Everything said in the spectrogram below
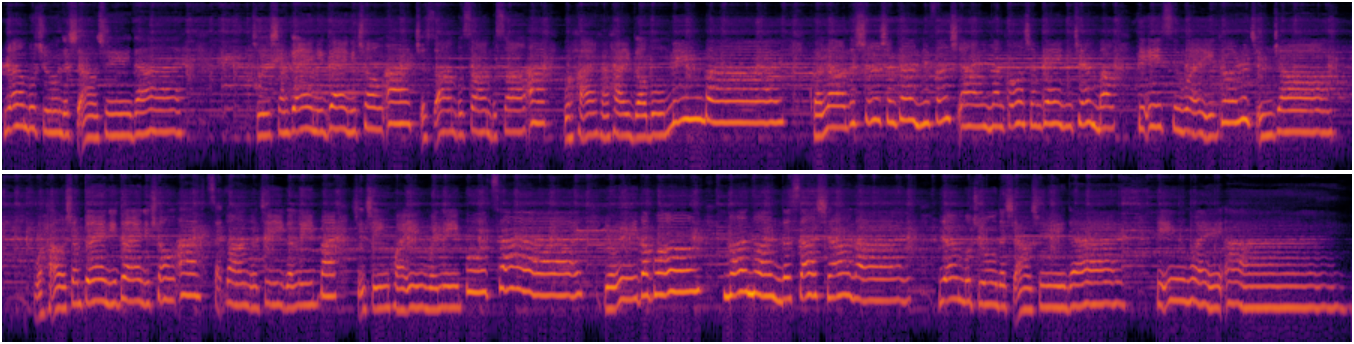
忍不住的小期待。只想给你给你宠爱，这算不算不算爱？我还还还搞不明白。快乐的事想跟你分享，难过想给你肩膀，第一次为一个人紧张。我好想对你对你宠爱，才短短几个礼拜，心情坏因为你不在。有一道光暖暖的洒下来，忍不住的小期待。因为爱。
